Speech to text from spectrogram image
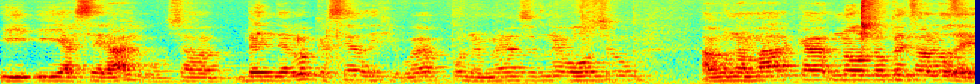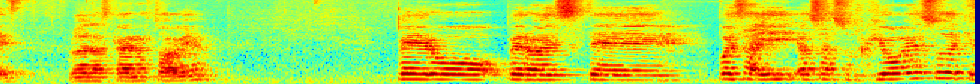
y, y hacer algo, o sea, vender lo que sea. Dije, voy a ponerme a hacer negocio, hago una marca, no, no pensaba lo de lo de las cadenas todavía. Pero, pero este, pues ahí, o sea, surgió eso de que,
